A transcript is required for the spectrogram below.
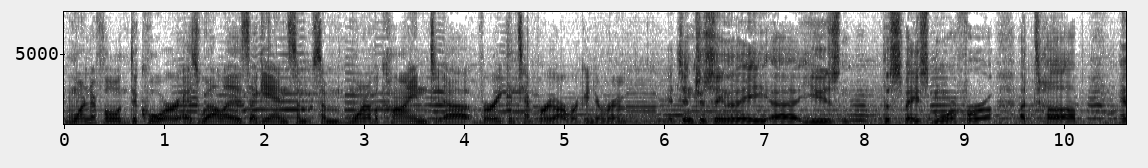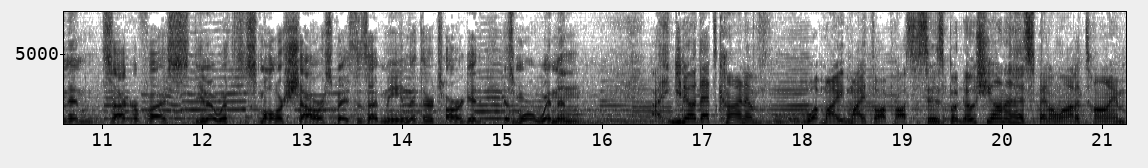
wonderful decor, as well as again some some one of a kind, uh, very contemporary artwork in your room. It's interesting that they uh, use the space more for a, a tub and then sacrifice, you know, with smaller shower space. Does that mean that their target is more women? You know that's kind of what my, my thought process is but oceania has spent a lot of time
